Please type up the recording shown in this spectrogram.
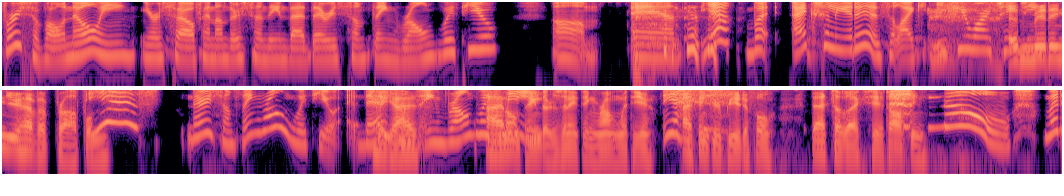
first of all knowing yourself and understanding that there is something wrong with you um and yeah but actually it is like if you are changing Admitting you have a problem. yes there is something wrong with you there Hey, is guys, something wrong with me. I don't think there's anything wrong with you. yeah I think you're beautiful. That's Alexia talking. no but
